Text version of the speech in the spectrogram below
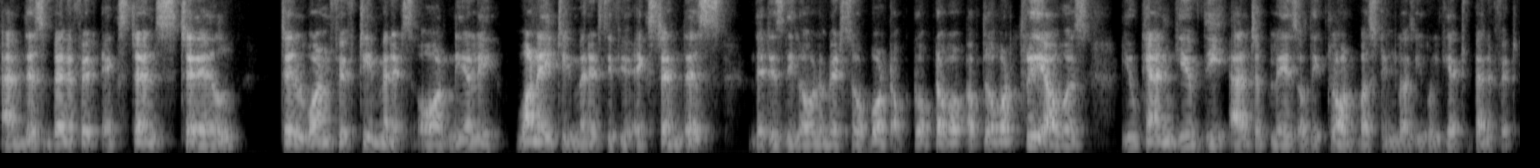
and this benefit extends till till 150 minutes or nearly 180 minutes if you extend this that is the low limit so up to, up to, up to about three hours you can give the alteplase or the clot busting glass you will get benefit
